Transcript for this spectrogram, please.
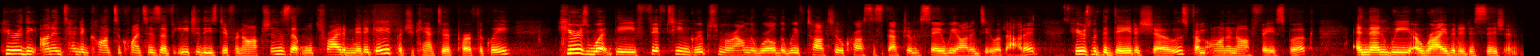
Here are the unintended consequences of each of these different options that we'll try to mitigate, but you can't do it perfectly. Here's what the 15 groups from around the world that we've talked to across the spectrum say we ought to do about it. Here's what the data shows from on and off Facebook. And then we arrive at a decision.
